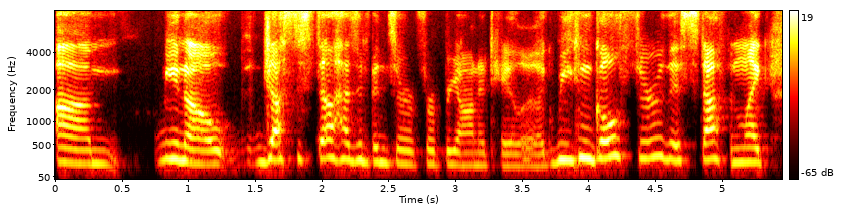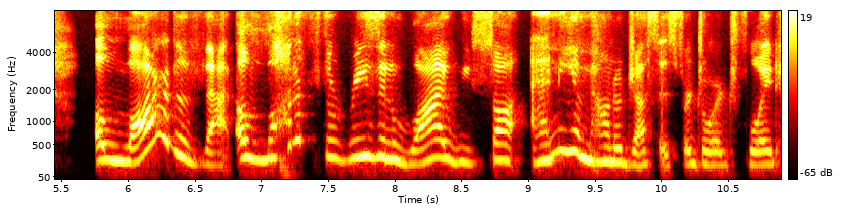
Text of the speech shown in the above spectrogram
um, you know, justice still hasn't been served for Breonna Taylor. Like we can go through this stuff and like a lot of that, a lot of the reason why we saw any amount of justice for George Floyd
